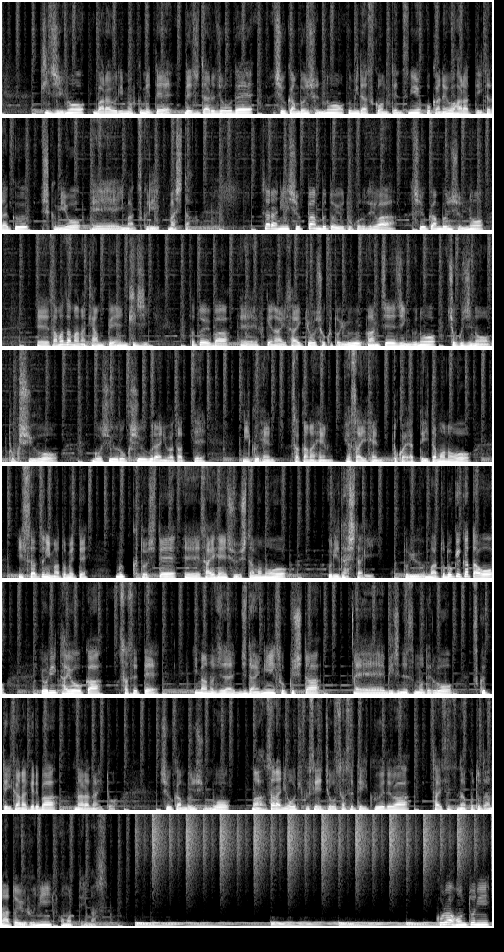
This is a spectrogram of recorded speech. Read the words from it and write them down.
記事のバラ売りも含めてデジタル上で週刊文春の生み出すコンテンツにお金を払っていただく仕組みを、えー、今作りました。さらに出版部というところでは週刊文春のさまざまなキャンペーン記事例えば、えー、老けない最強食というアンチエイジングの食事の特集を5週6週ぐらいにわたって肉編魚編野菜編とかやっていたものを一冊にまとめてムックとして、えー、再編集したものを売り出したりという、まあ、届け方をより多様化させて今の時代時代に即した、えー、ビジネスモデルを作っていかなければならないと。週刊文春を、まあ、さらに大きく成長させていく上では大切なことだなというふうに思っています。これは本当に、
